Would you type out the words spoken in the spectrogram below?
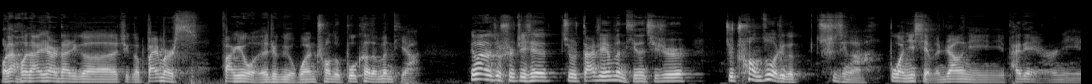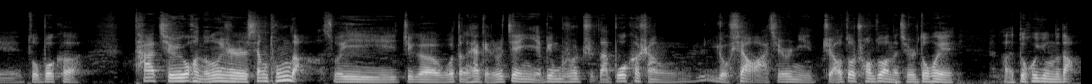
我来回答一下大家这个这个 Bimers 发给我的这个有关创作播客的问题啊。另外呢，就是这些就是大家这些问题呢，其实就创作这个事情啊，不管你写文章，你你拍电影，你做播客。它其实有很多东西是相通的，所以这个我等一下给的建议也并不是说只在播客上有效啊。其实你只要做创作呢，其实都会，呃，都会用得到。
